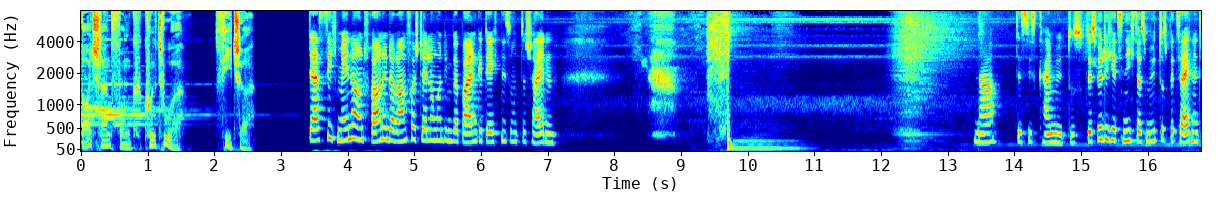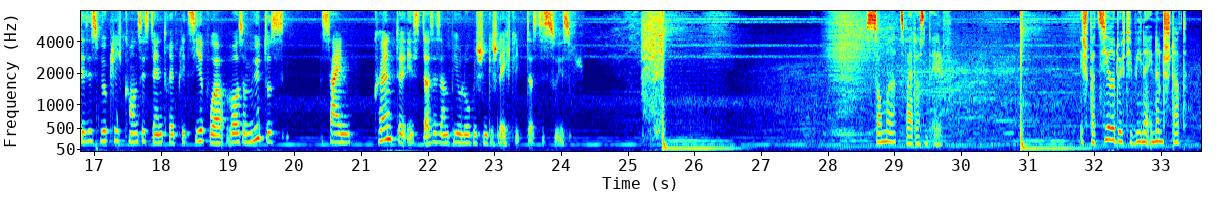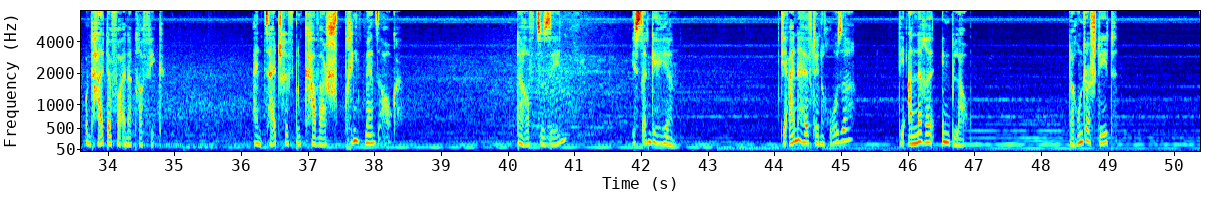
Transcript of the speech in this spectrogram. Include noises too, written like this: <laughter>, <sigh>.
Deutschlandfunk Kultur Feature Dass sich Männer und Frauen in der Raumvorstellung und im verbalen Gedächtnis unterscheiden. Na, das ist kein Mythos. Das würde ich jetzt nicht als Mythos bezeichnen, das ist wirklich konsistent replizierbar. Was ein Mythos sein könnte, ist, dass es am biologischen Geschlecht liegt, dass das so ist. Sommer 2011. Ich spaziere durch die Wiener Innenstadt und halte vor einer Trafik. Ein Zeitschriftencover springt mir ins Auge. Darauf zu sehen ist ein Gehirn. Die eine Hälfte in rosa, die andere in blau. Darunter steht,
